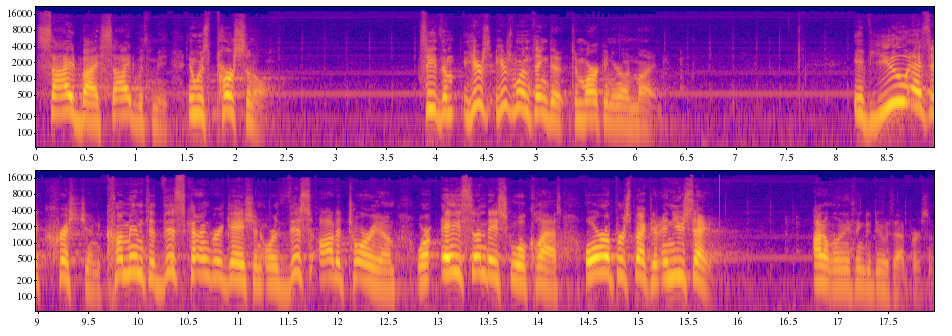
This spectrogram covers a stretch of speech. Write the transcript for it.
side by side with me. It was personal. See, the, here's, here's one thing to, to mark in your own mind. If you, as a Christian, come into this congregation or this auditorium or a Sunday school class or a perspective and you say, I don't want anything to do with that person.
